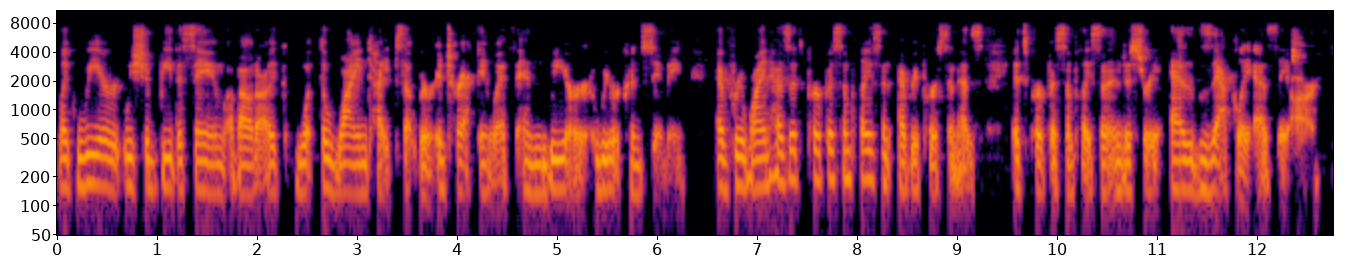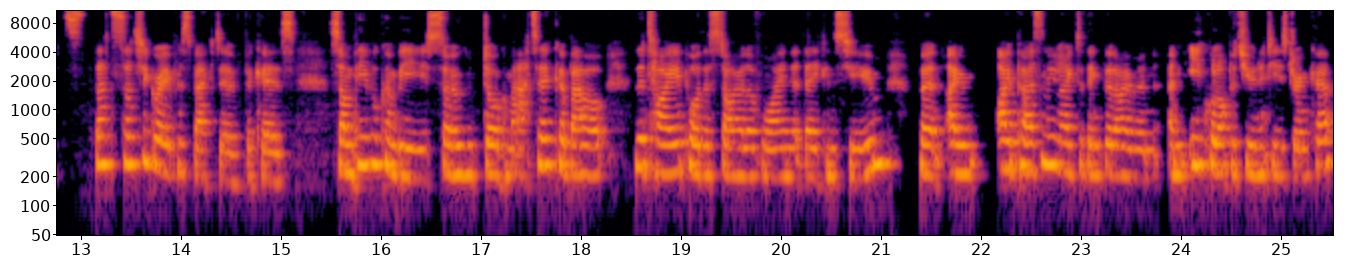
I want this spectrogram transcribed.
Like we are, we should be the same about like what the wine types that we're interacting with and we are we are consuming. Every wine has its purpose and place, and every person has its purpose and place in the industry as exactly as they are that's such a great perspective because some people can be so dogmatic about the type or the style of wine that they consume. But I, I personally like to think that I'm an, an equal opportunities drinker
